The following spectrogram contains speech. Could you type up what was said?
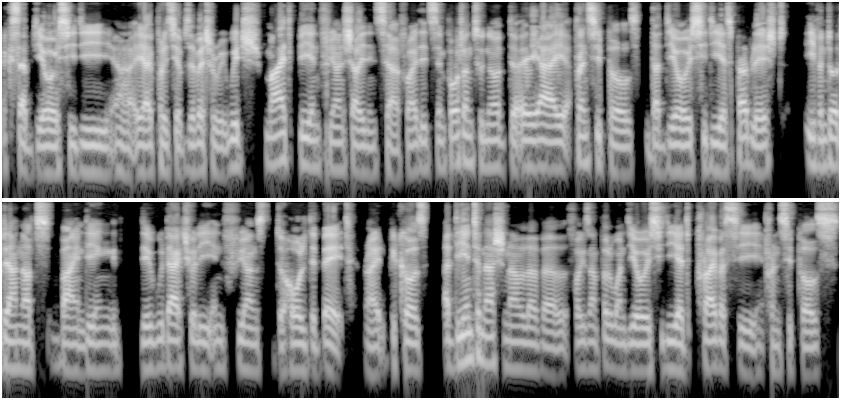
except the OECD uh, AI Policy Observatory, which might be influential in itself, right? It's important to note the AI principles that the OECD has published, even though they are not binding, they would actually influence the whole debate, right? Because at the international level, for example, when the OECD had privacy principles,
